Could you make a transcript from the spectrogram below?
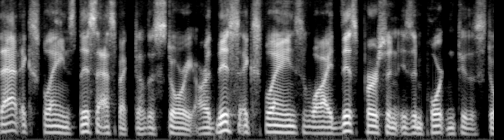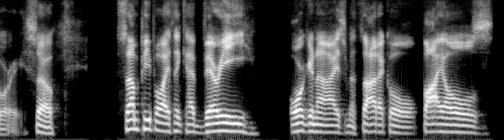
that explains this aspect of the story, or this explains why this person is important to the story. So, some people I think have very organized, methodical files.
